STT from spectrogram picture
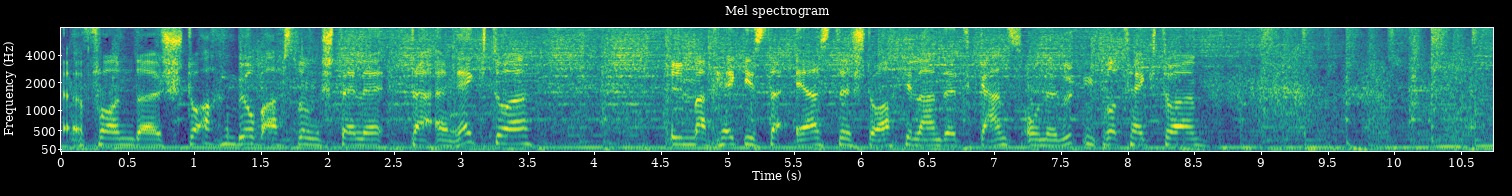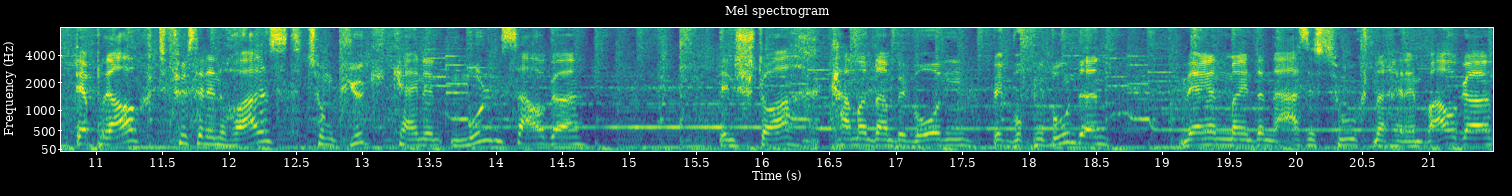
äh, von der Storchenbeobachtungsstelle der Rektor. In Machek ist der erste Storch gelandet, ganz ohne Rückenprotektor. Der braucht für seinen Horst zum Glück keinen Mulmsauger. Den Storch kann man dann bewohnen, be bewundern, während man in der Nase sucht nach einem Bauger.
